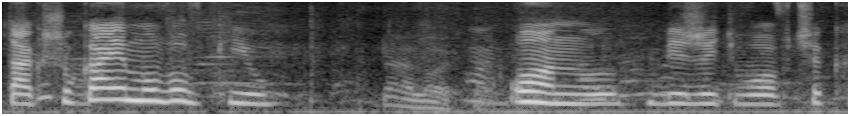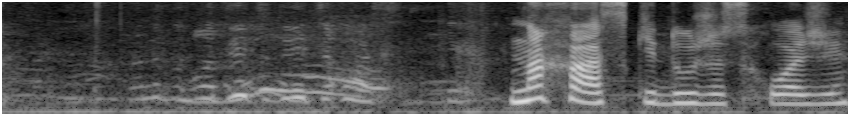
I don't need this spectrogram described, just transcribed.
Так, шукаємо вовків. Он біжить вовчик. На хаски дуже схожі.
